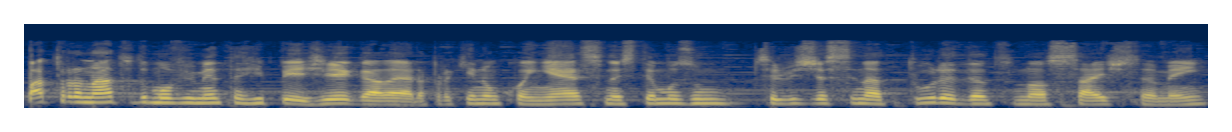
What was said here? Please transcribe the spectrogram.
Patronato do Movimento RPG, galera. Para quem não conhece, nós temos um serviço de assinatura dentro do nosso site também.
